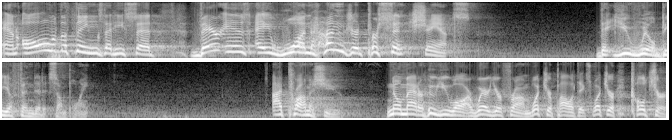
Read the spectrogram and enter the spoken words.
and all of the things that he said, there is a 100% chance that you will be offended at some point. I promise you, no matter who you are, where you're from, what your politics, what your culture,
